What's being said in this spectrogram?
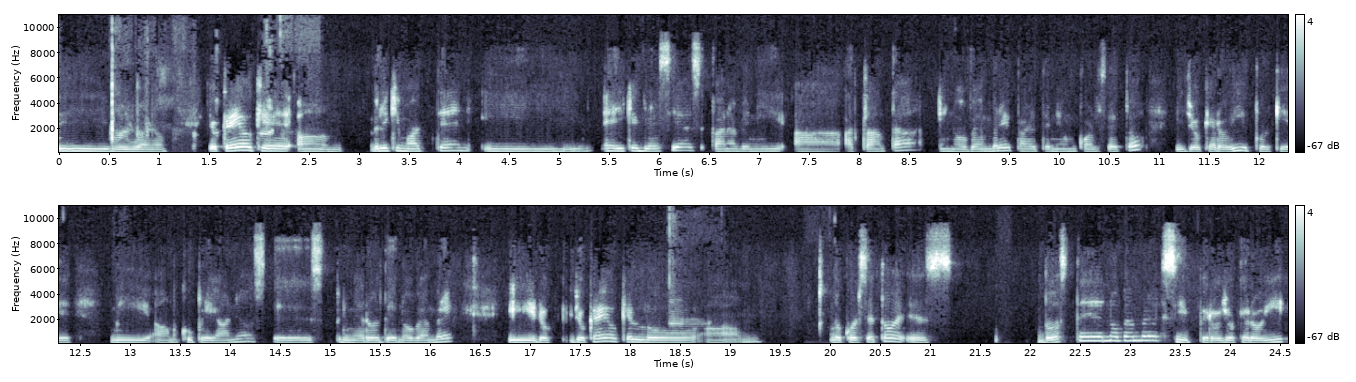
sí, muy bueno. Yo creo que um, Ricky Martin y Enrique Iglesias van a venir a Atlanta en noviembre para tener un concierto y yo quiero ir porque mi um, cumpleaños es primero de noviembre y lo- yo creo que lo, um, lo concierto es 2 de noviembre, sí, pero yo quiero ir.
